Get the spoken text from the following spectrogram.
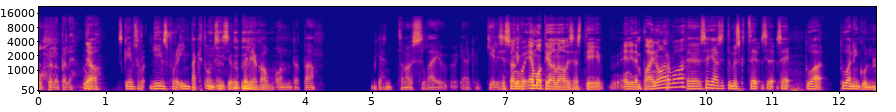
hyppelypeli? Joo. Games for, Games for Impact on siis joku peli, joka on tota, mikä se nyt sanoisi sillä järkikielisesti. Se on niinku emotionaalisesti eniten painoarvoa. Se ja sitten myöskin se, se, se tuo, tuo niin kuin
